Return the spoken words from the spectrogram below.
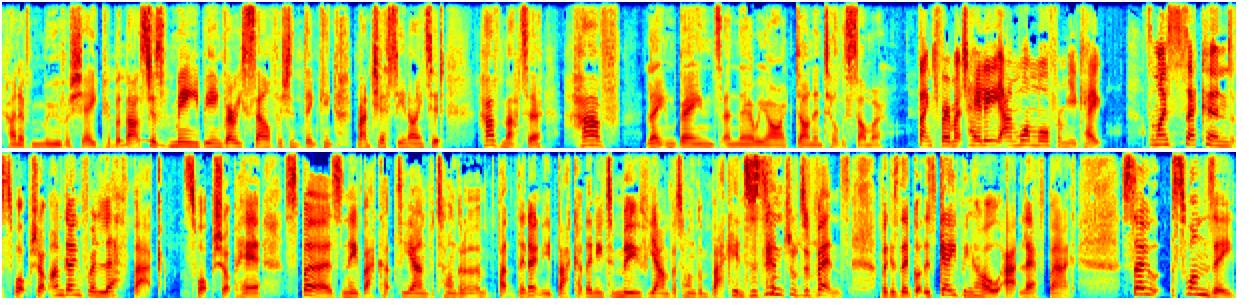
kind of mover shaker. But that's just me being very selfish and thinking Manchester United have Mata, have Leighton Baines, and there we are, done until the summer. Thank you very much, Hayley. And one more from you, Kait. So my second swap shop, I'm going for a left back. Swap shop here. Spurs need backup to Jan Vertonghen. In fact, they don't need backup. They need to move Jan Vertonghen back into central defence because they've got this gaping hole at left back. So Swansea.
